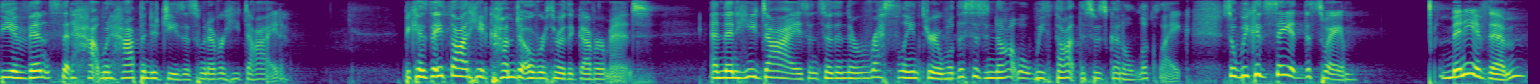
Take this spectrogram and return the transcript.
the events that ha- would happen to Jesus whenever he died. Because they thought he had come to overthrow the government. And then he dies. And so then they're wrestling through, well, this is not what we thought this was going to look like. So we could say it this way many of them,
